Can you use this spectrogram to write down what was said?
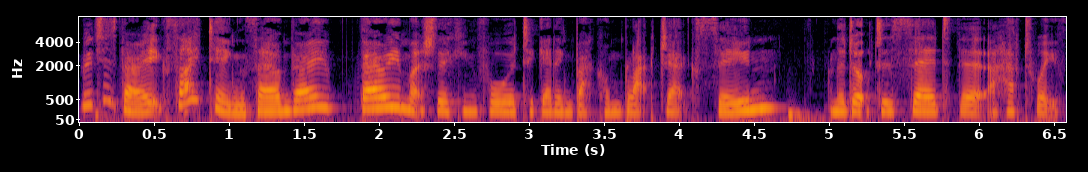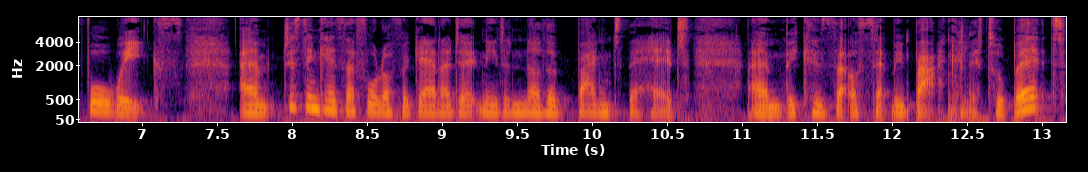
which is very exciting. So I'm very very much looking forward to getting back on blackjack soon. The doctors said that I have to wait four weeks, um, just in case I fall off again. I don't need another bang to the head, um, because that'll set me back a little bit.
